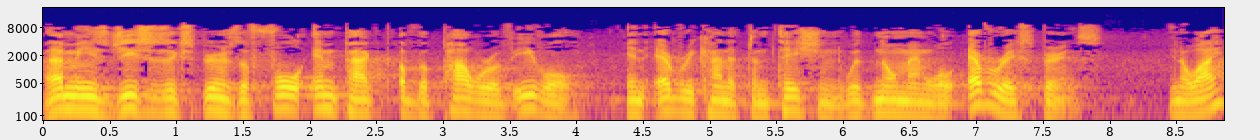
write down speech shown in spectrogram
That means Jesus experienced the full impact of the power of evil in every kind of temptation which no man will ever experience. You know why?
